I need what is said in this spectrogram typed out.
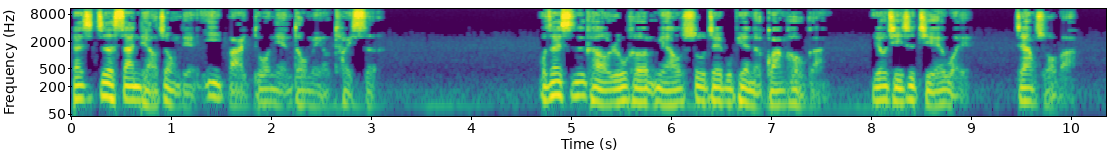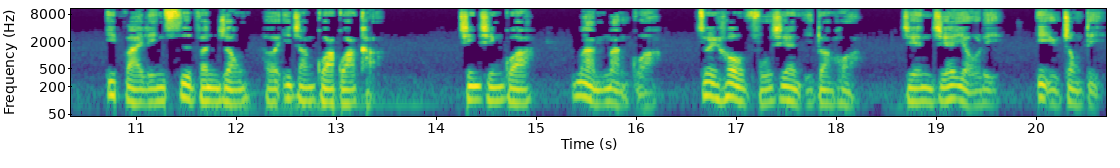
但是这三条重点一百多年都没有褪色。我在思考如何描述这部片的观后感，尤其是结尾。这样说吧，一百零四分钟和一张刮刮卡，轻轻刮，慢慢刮，最后浮现一段话，简洁有力，一语中的。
